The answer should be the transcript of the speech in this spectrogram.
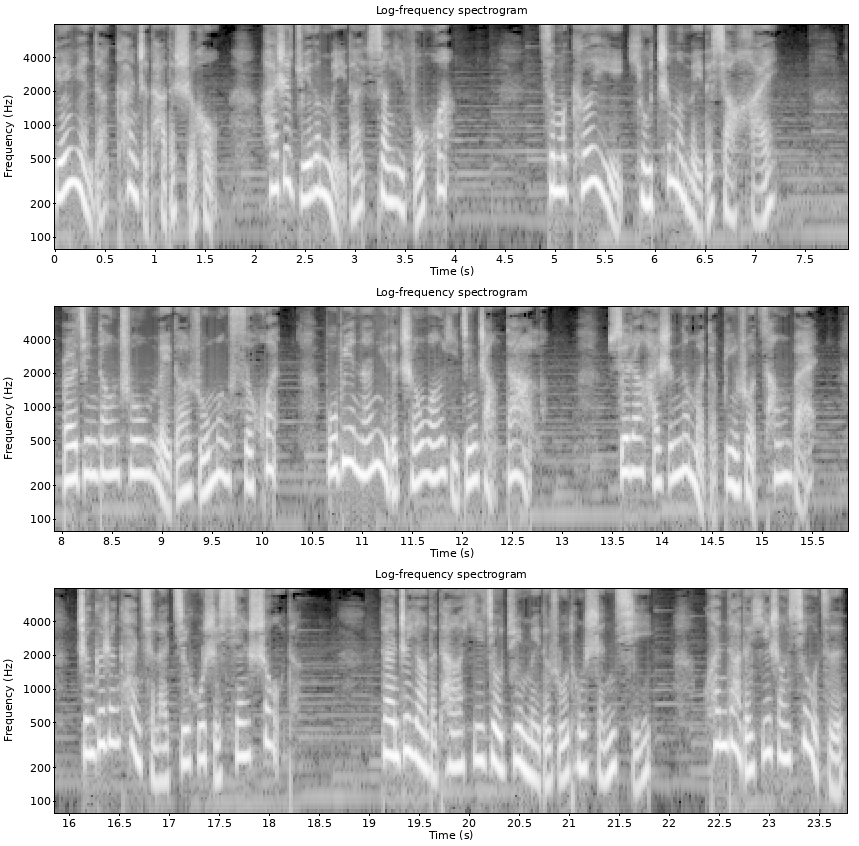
远远的看着他的时候，还是觉得美的像一幅画。怎么可以有这么美的小孩？而今当初美得如梦似幻、不变男女的成王已经长大了，虽然还是那么的病弱苍白，整个人看起来几乎是纤瘦的，但这样的他依旧俊美的如同神奇。宽大的衣裳袖子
